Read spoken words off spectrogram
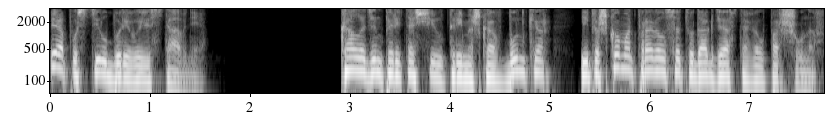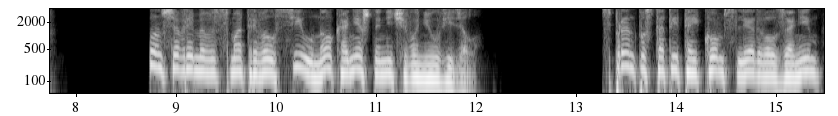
и опустил буревые ставни. Каладин перетащил три мешка в бункер и пешком отправился туда, где оставил Паршунов. Он все время высматривал сил, но, конечно, ничего не увидел. Спрен пустоты тайком следовал за ним,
